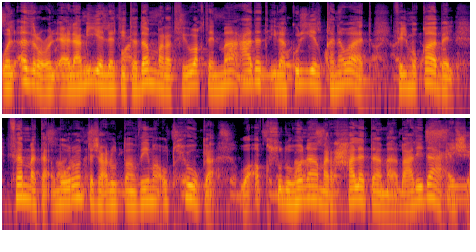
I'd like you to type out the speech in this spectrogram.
والأذرع الإعلامية التي تدمرت في وقت ما عادت إلى كل القنوات. في المقابل ثمة أمور تجعل التنظيم أضحوكا وأقصد هنا مرحلة ما بعد داعش.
